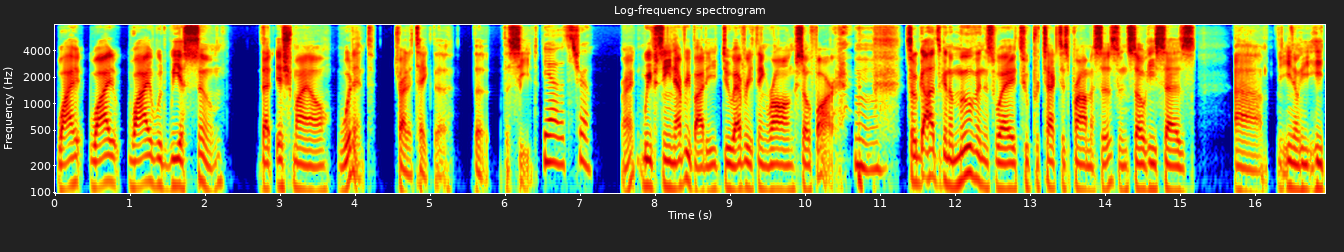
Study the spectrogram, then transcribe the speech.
why why why would we assume that Ishmael wouldn't try to take the the the seed? Yeah, that's true. Right? We've seen everybody do everything wrong so far. Mm. So God's going to move in this way to protect his promises. And so he says, uh, you know, he, he,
